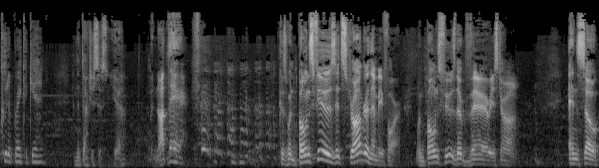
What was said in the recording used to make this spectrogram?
Could it break again? And the doctor says, Yeah, but not there. Because when bones fuse, it's stronger than before. When bones fuse, they're very strong. And so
